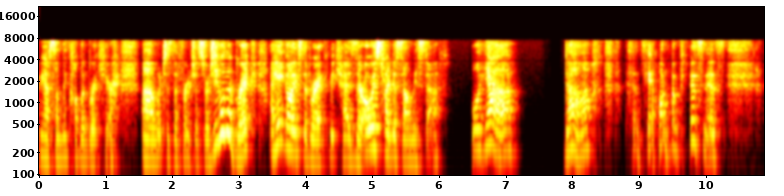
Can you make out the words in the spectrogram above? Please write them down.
we have something called the brick here, uh, which is the furniture store. Do you go to the brick? I hate going to the brick because they're always trying to sell me stuff. Well, yeah, duh. they own a business.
